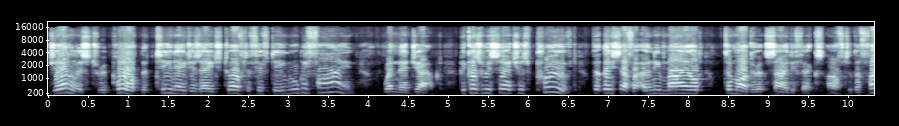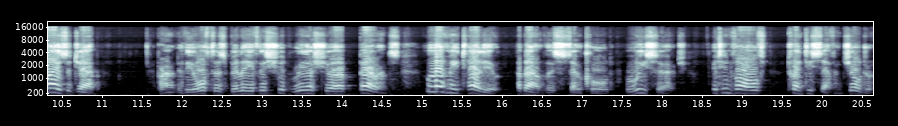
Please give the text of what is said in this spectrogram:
Journalists report that teenagers aged 12 to 15 will be fine when they're jabbed because research has proved that they suffer only mild to moderate side effects after the Pfizer jab. Apparently, the authors believe this should reassure parents. Let me tell you about this so called research. It involved 27 children.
